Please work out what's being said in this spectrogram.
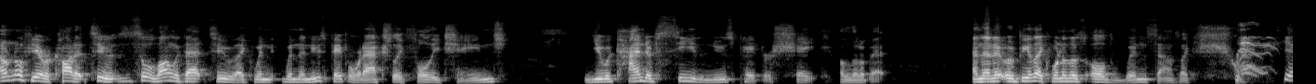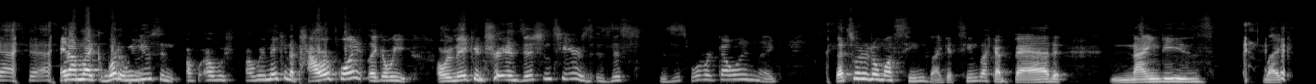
I don't know if you ever caught it too. So along with that too, like when when the newspaper would actually fully change, you would kind of see the newspaper shake a little bit. And then it would be like one of those old wind sounds, like yeah, yeah. And I'm like, what are we using? Are, are, we are we making a PowerPoint? Like, are we are we making transitions here? Is, is this is this where we're going? Like, that's what it almost seemed like. It seemed like a bad '90s like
